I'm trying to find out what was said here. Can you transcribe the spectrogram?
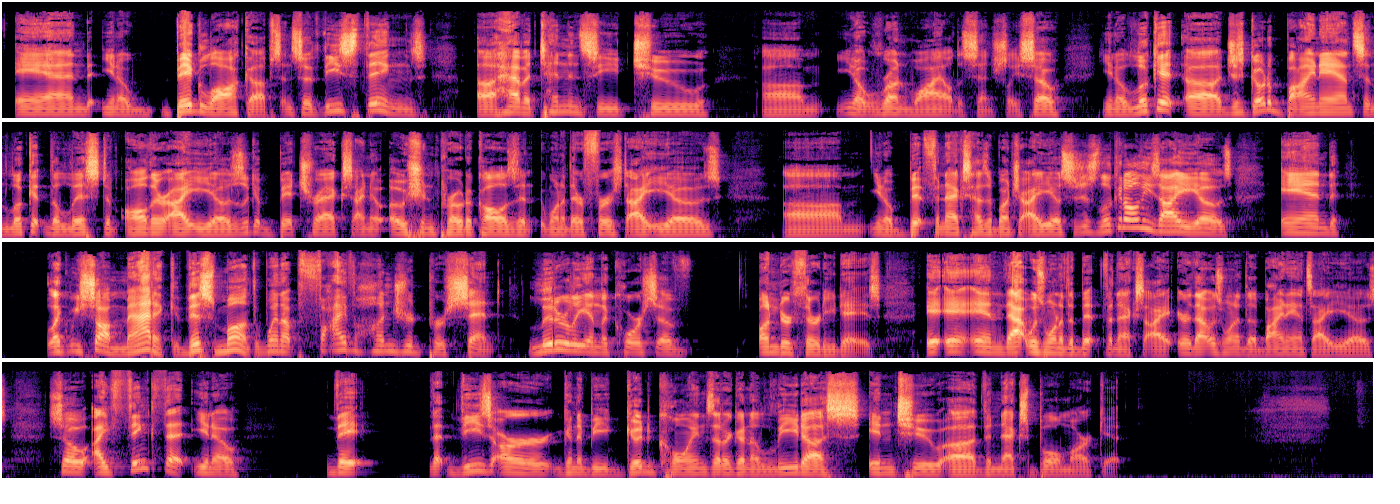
and you know big lockups, and so these things uh, have a tendency to um, you know run wild essentially. So you know look at uh, just go to Binance and look at the list of all their IEOs. Look at Bittrex. I know Ocean Protocol is one of their first IEOs. Um, you know Bitfinex has a bunch of IEOs. So just look at all these IEOs and like we saw Matic this month went up 500% literally in the course of under 30 days. And that was one of the Bitfinex I or that was one of the Binance IEOs. So I think that, you know, they that these are going to be good coins that are going to lead us into uh, the next bull market.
